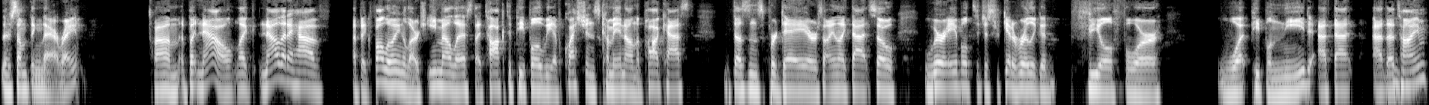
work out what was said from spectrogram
there's something there. Right. Um, but now, like now that I have a big following, a large email list, I talk to people. We have questions come in on the podcast, dozens per day or something like that. So we're able to just get a really good feel for what people need at that at that mm-hmm. time.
